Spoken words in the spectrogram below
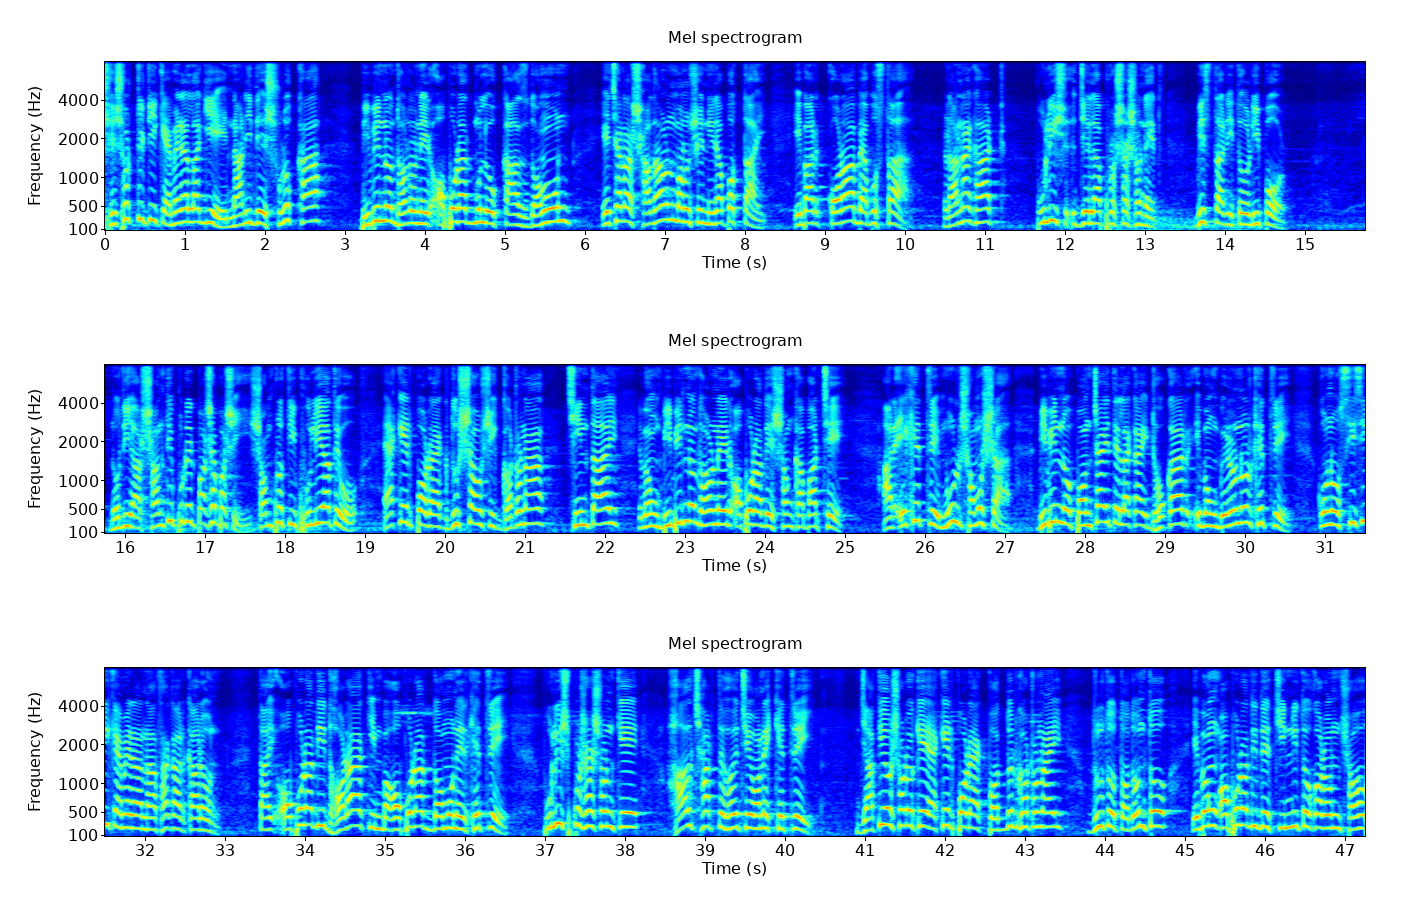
ছেষট্টিটি camera লাগিয়ে নারীদের সুরক্ষা, বিভিন্ন ধরনের অপরাধমূলক কাজ দমন, এছাড়া সাধারণ মানুষের নিরাপত্তায় এবার কড়া ব্যবস্থা। রানাঘাট পুলিশ জেলা প্রশাসনের বিস্তারিত রিপোর্ট। নদিয়ার শান্তিপুরের পাশাপাশি সম্প্রতি ফুলিয়াতেও একের পর এক দুঃসাহসিক ঘটনা, ছিনতাই এবং বিভিন্ন ধরনের অপরাধের সংখ্যা বাড়ছে। আর এক্ষেত্রে মূল সমস্যা, বিভিন্ন পঞ্চায়েত এলাকায় ঢোকার এবং বেরোনোর ক্ষেত্রে কোনো সিসি ক্যামেরা না থাকার কারণ। তাই অপরাধী ধরা কিংবা অপরাধ দমনের ক্ষেত্রে পুলিশ প্রশাসনকে হাল ছাড়তে হয়েছে অনেক ক্ষেত্রেই। জাতীয় সড়কে একের পর এক পথ দুর্ঘটনায় দ্রুত তদন্ত এবং অপরাধীদের চিহ্নিতকরণ সহ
